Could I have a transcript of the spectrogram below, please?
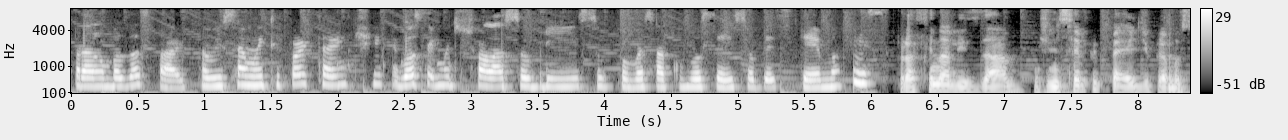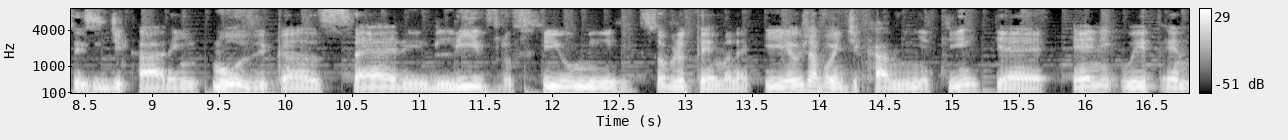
para ambas as partes. Então isso é muito importante. Eu gostei muito de falar sobre isso, conversar com vocês sobre esse tema. Para finalizar, a gente sempre pede para vocês indicarem músicas, série, livros, filme sobre o tema, né? E eu já vou indicar a minha aqui, que é N with an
